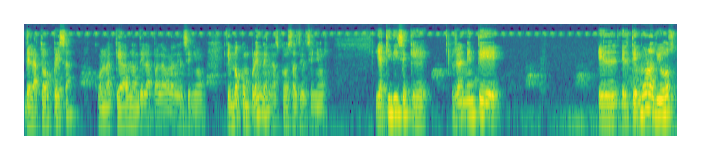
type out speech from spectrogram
De la torpeza con la que hablan de la palabra del Señor, que no comprenden las cosas del Señor. Y aquí dice que realmente el, temor a Dios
